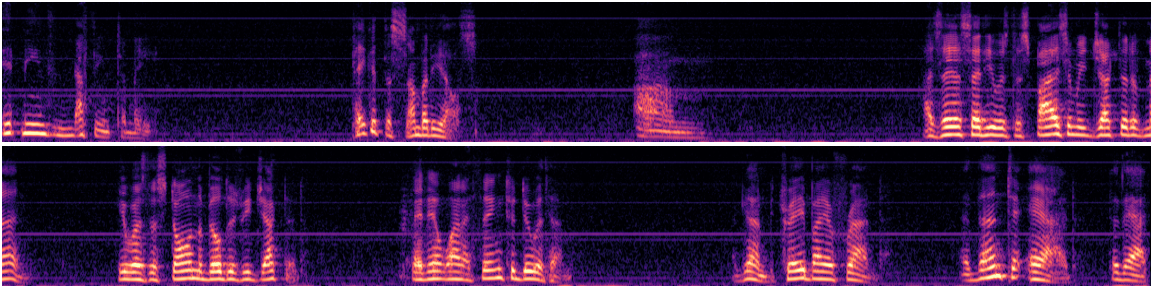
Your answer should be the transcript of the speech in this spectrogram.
It means nothing to me. Take it to somebody else. Um, Isaiah said he was despised and rejected of men. He was the stone the builders rejected. They didn't want a thing to do with him. Again, betrayed by a friend. And then to add to that,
